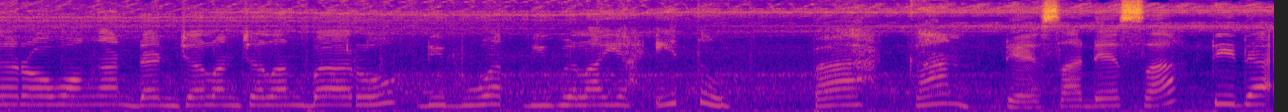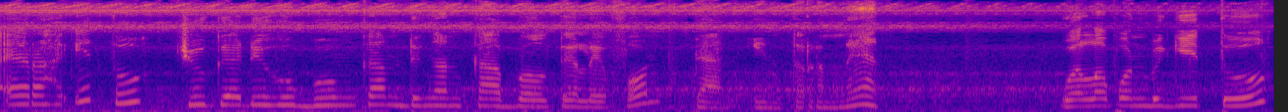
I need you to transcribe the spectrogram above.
Terowongan dan jalan-jalan baru dibuat di wilayah itu Bahkan desa-desa di daerah itu juga dihubungkan dengan kabel telepon dan internet. Walaupun begitu,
